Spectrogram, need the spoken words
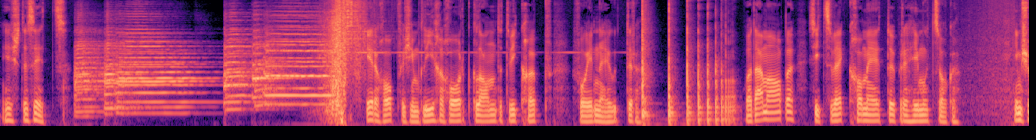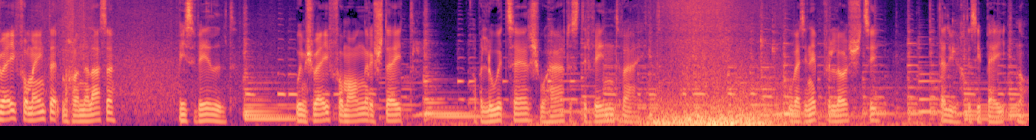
ist der Sitz. Ihr Kopf ist im gleichen Korb gelandet wie die Köpfe von ihren Eltern. Und an diesem Abend sind zwei Kometen über den Himmel gezogen. Im Schweif vom einen konnte man lesen, bis wild. Und im Schweif vom anderen steht, aber schau zuerst, woher das der Wind weht. Und wenn sie nicht verlöscht sind, dann leuchten sie beide noch.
